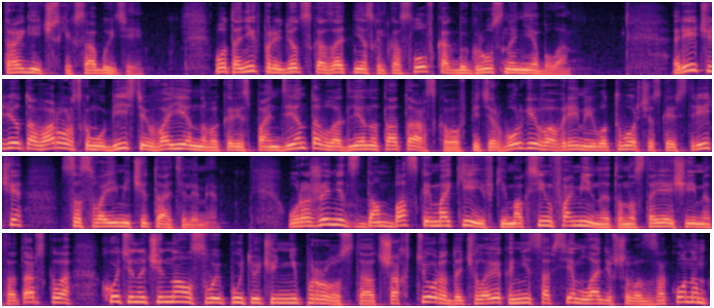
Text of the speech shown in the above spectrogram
трагических событий. Вот о них придется сказать несколько слов, как бы грустно не было. Речь идет о варварском убийстве военного корреспондента Владлена Татарского в Петербурге во время его творческой встречи со своими читателями. Уроженец Донбасской Макеевки Максим Фомин, это настоящее имя татарского, хоть и начинал свой путь очень непросто, от шахтера до человека, не совсем ладившего с законом,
